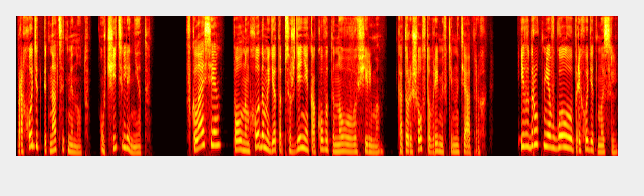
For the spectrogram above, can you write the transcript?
Проходит 15 минут. Учителя нет. В классе полным ходом идет обсуждение какого-то нового фильма который шел в то время в кинотеатрах. И вдруг мне в голову приходит мысль,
